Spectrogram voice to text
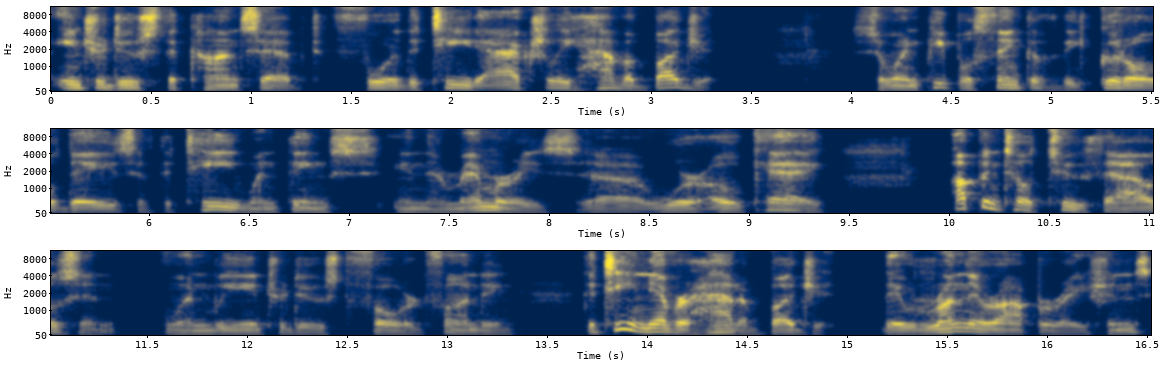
introduced the concept for the T to actually have a budget. So when people think of the good old days of the T, when things in their memories uh, were okay, up until 2000, when we introduced forward funding, the T never had a budget. They would run their operations.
